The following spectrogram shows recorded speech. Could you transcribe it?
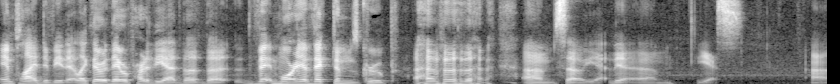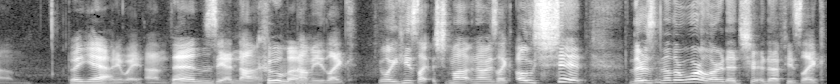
implied to be there like they were they were part of the uh, the the vi- Moria victims group um, the, um so yeah the um yes um But yeah. anyway um Then so yeah Na- Kuma. Nami like well he's like Nami's like oh shit there's another warlord and sure enough he's like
